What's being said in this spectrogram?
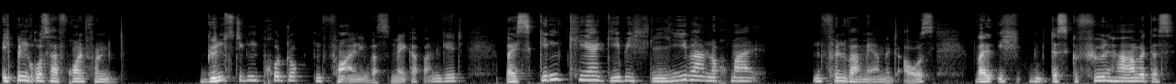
ich bin großer Freund von günstigen Produkten, vor allen Dingen was Make-up angeht. Bei Skincare gebe ich lieber nochmal ein Fünfer mehr mit aus, weil ich das Gefühl habe, dass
